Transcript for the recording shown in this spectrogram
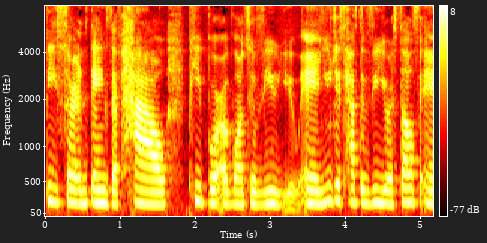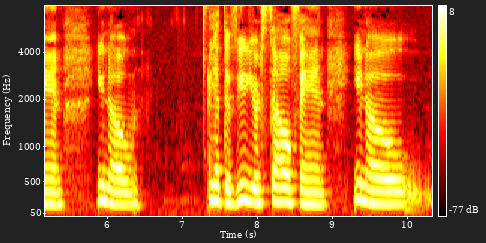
these certain things of how people are going to view you. And you just have to view yourself and, you know, you have to view yourself and you know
